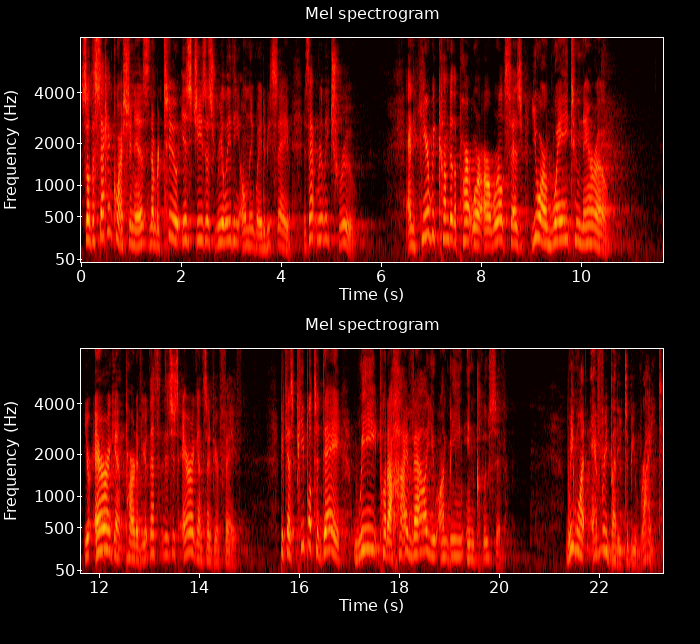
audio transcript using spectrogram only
So the second question is number two, is Jesus really the only way to be saved? Is that really true? And here we come to the part where our world says, you are way too narrow. You're arrogant part of your, that's, that's just arrogance of your faith. Because people today, we put a high value on being inclusive. We want everybody to be right.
